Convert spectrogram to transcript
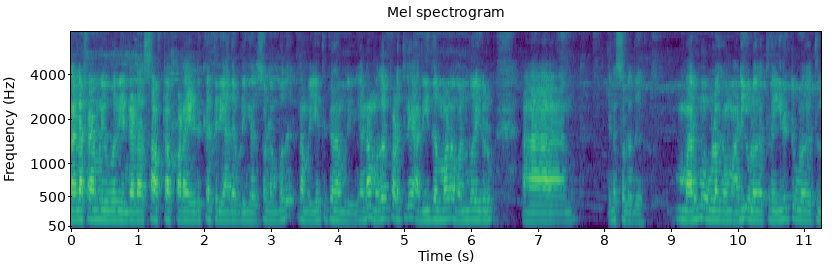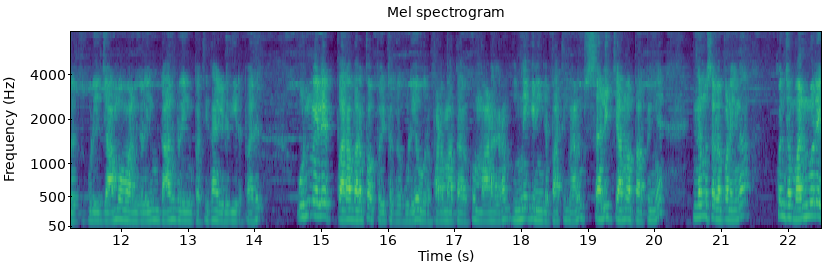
நல்ல ஃபேமிலி ஓரியன்டாக சாஃப்டாக படம் எடுக்க தெரியாது அப்படிங்கிறத சொல்லும்போது நம்ம ஏற்றுக்க தான் முடியும். ஏன்னா முதல் படத்திலே அதீதமான வன்முறைகளும் என்ன சொல்கிறது மர்ம உலகம் அடி உலகத்தில் இருட்டு உலகத்தில் இருக்கக்கூடிய ஜாம்பவான்களையும் டான்களையும் பற்றி தான் எழுதியிருப்பார். உண்மையிலே பரபரப்பாக போயிட்டு இருக்கக்கூடிய ஒரு படமாக தான் இருக்கும் மாநகரம். இன்றைக்கி நீங்கள் பார்த்தீங்கன்னாலும் சலிக்காமல் பார்ப்பீங்க இன்னமும் சொல்ல போனீங்கன்னா கொஞ்சம் வன்முறை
